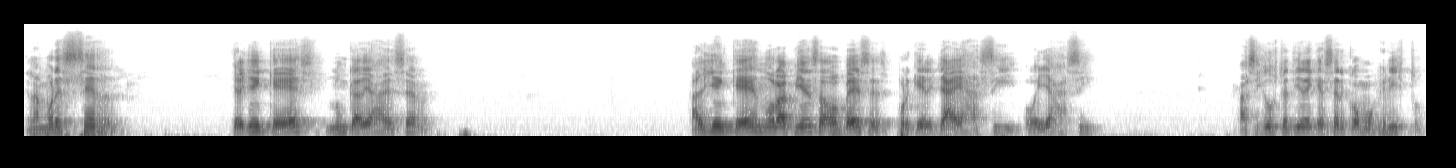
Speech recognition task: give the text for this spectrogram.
El amor es ser. Y alguien que es nunca deja de ser. Alguien que es no la piensa dos veces porque él ya es así o ella es así. Así que usted tiene que ser como Cristo.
